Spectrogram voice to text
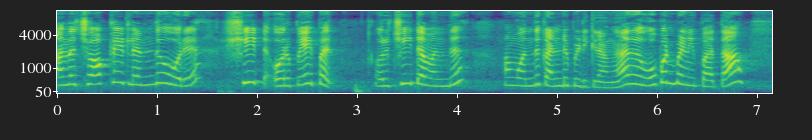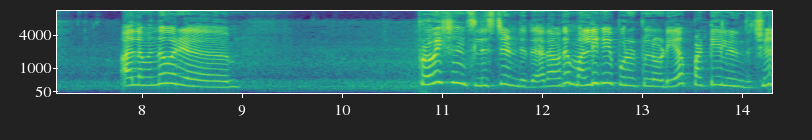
அந்த சாக்லேட்லேருந்து ஒரு ஷீட் ஒரு பேப்பர் ஒரு சீட்டை வந்து அவங்க வந்து கண்டுபிடிக்கிறாங்க. அதை ஓப்பன் பண்ணி பார்த்தா அதில் வந்து ஒரு ப்ரொவிஷன்ஸ் லிஸ்ட் இருந்தது. அதாவது மல்லிகை பொருட்களுடைய பட்டியல் இருந்துச்சு.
